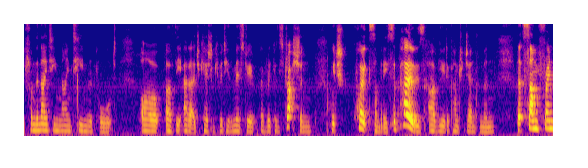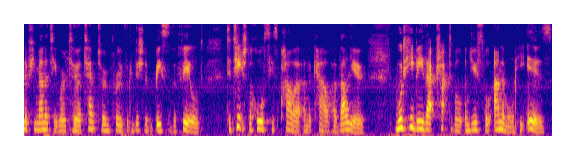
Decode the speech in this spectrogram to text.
from the 1919 report of, of the Adult Education Committee of the Ministry of, of Reconstruction, which quotes somebody. Suppose, argued a country gentleman, that some friend of humanity were to attempt to improve the condition of the beasts of the field, to teach the horse his power and the cow her value. Would he be that tractable and useful animal he is?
